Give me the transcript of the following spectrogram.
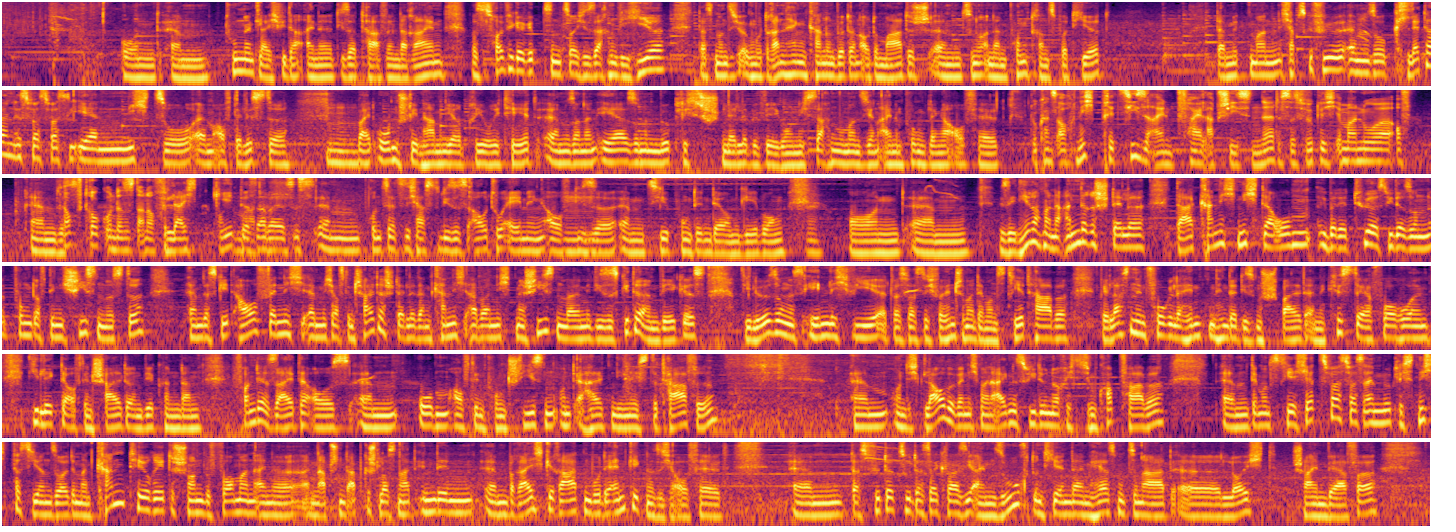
und ähm, tun dann gleich wieder eine dieser Tafeln da rein. Was es häufiger gibt, sind solche Sachen wie hier, dass man sich irgendwo dranhängen kann und wird dann automatisch ähm, zu einem anderen Punkt transportiert. Damit man, ich habe das Gefühl, ähm, so Klettern ist was, was sie eher nicht so ähm, auf der Liste weit oben stehen haben in ihrer Priorität, ähm, sondern eher so eine möglichst schnelle Bewegung, nicht Sachen, wo man sich an einem Punkt länger aufhält. Du kannst auch nicht präzise einen Pfeil abschießen, ne? Das ist wirklich immer nur auf Ähm, Knopfdruck und das ist dann auch Vielleicht geht das, aber es ist ähm, grundsätzlich hast du dieses Auto-Aiming auf diese ähm, Zielpunkte in der Umgebung. Und ähm, wir sehen hier nochmal eine andere Stelle. Da kann ich nicht da oben über der Tür ist wieder so ein Punkt, auf den ich schießen müsste. Ähm, das geht auf, wenn ich äh, mich auf den Schalter stelle, dann kann ich aber nicht mehr schießen, weil mir dieses Gitter im Weg ist. Die Lösung ist ähnlich wie etwas, was ich vorhin schon mal demonstriert habe. Wir lassen den Vogel da hinten hinter diesem Spalt eine Kiste hervorholen. Die legt er auf den Schalter und wir können dann von der Seite aus ähm, oben auf den Punkt schießen und erhalten die nächste Tafel. Ähm, und ich glaube, wenn ich mein eigenes Video noch richtig im Kopf habe, ähm, demonstriere ich jetzt was, was einem möglichst nicht passieren sollte. Man kann theoretisch schon, bevor man eine, einen Abschnitt abgeschlossen hat, in den ähm, Bereich geraten, wo der Endgegner sich aufhält. Ähm, das führt dazu, dass er quasi einen sucht und hier in deinem Herz mit so einer Art äh, Leuchtscheinwerfer.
